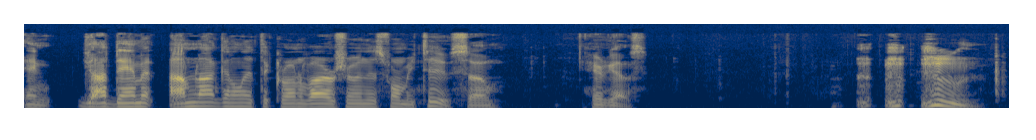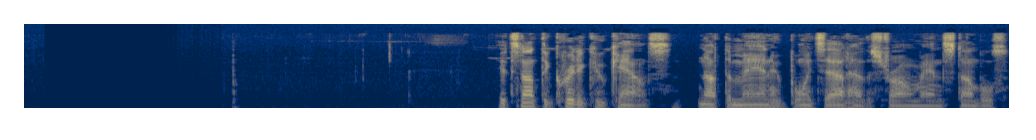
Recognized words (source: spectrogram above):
And god damn it, I'm not going to let the coronavirus ruin this for me too. So here goes. it's not the critic who counts, not the man who points out how the strong man stumbles,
